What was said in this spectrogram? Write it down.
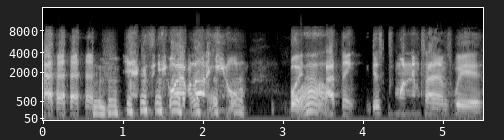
yeah, because he gonna have a lot of heat on him. But wow. I think this is one of them times where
